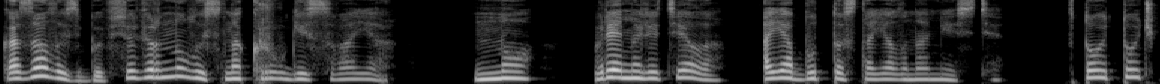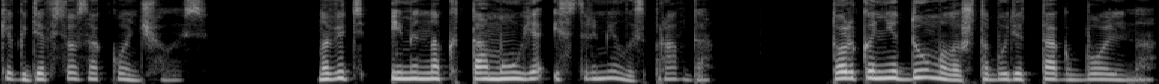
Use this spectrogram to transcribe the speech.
Казалось бы, все вернулось на круги своя. Но время летело, а я будто стояла на месте, в той точке, где все закончилось. Но ведь именно к тому я и стремилась, правда? Только не думала, что будет так больно,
